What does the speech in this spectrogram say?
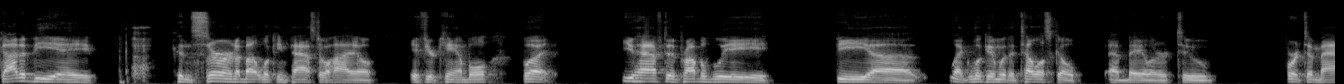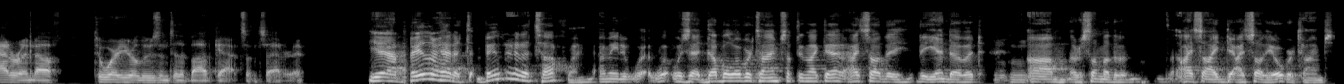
got to be a concern about looking past Ohio if you're Campbell, but you have to probably be uh, like looking with a telescope at Baylor to for it to matter enough to where you're losing to the Bobcats on Saturday. Yeah, Baylor had a Baylor had a tough one. I mean, what was that double overtime, something like that? I saw the the end of it, mm-hmm. um, or some of the I saw I, saw the overtimes.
